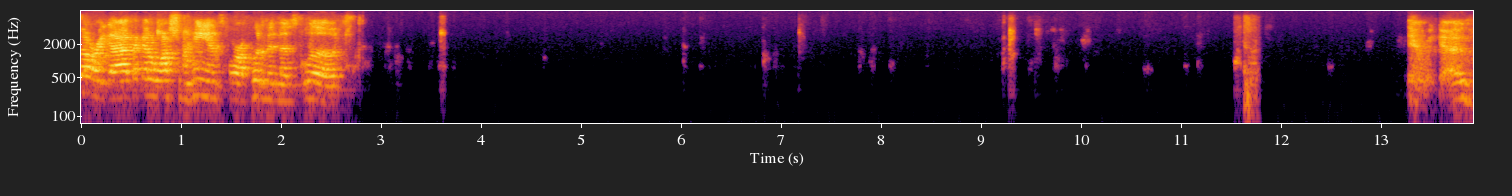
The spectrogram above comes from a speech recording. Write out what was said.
sorry, guys. I got to wash my hands before I put them in those gloves. There we go.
